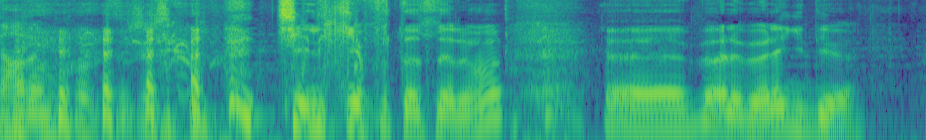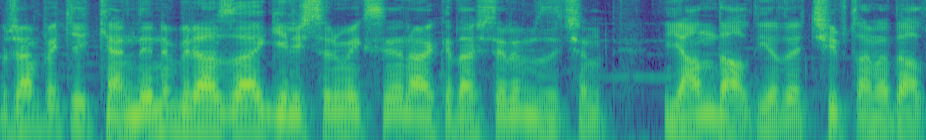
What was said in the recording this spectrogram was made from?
Daha da mı korkutucu? çelik yapı tasarımı Ee, böyle böyle gidiyor. Hocam peki kendilerini biraz daha geliştirmek isteyen arkadaşlarımız için yan dal ya da çift ana dal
